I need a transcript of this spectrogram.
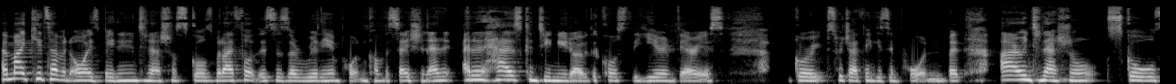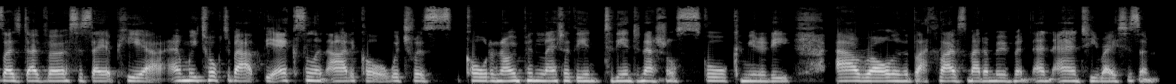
And my kids haven't always been in international schools, but I thought this was a really important conversation and it, and it has continued over the course of the year in various groups, which I think is important. But are international schools as diverse as they appear? And we talked about the excellent article, which was called an open letter to the, to the international school community, our role in the Black Lives Matter movement and anti-racism,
